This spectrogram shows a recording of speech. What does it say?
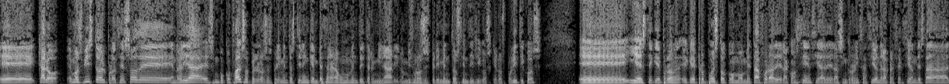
Eh, claro, hemos visto el proceso de, en realidad es un poco falso, pero los experimentos tienen que empezar en algún momento y terminar, y lo mismo los experimentos científicos que los políticos. Eh, y este que, he propuesto como metáfora de la conciencia, de la sincronización, de la percepción de esta,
